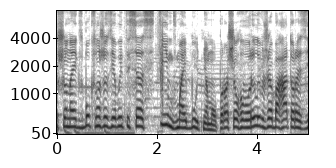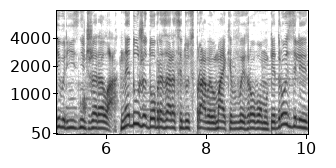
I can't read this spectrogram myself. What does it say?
що на Xbox може з'явитися Steam в майбутньому, про що говорили вже багато разів різні джерела. Не дуже добре зараз ідуть справи у майки в ігровому підрозділі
